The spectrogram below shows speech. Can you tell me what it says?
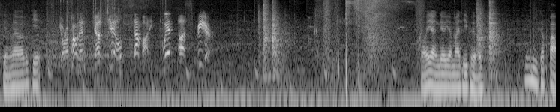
เสียงอะไรวะเมื่อกี้ your opponent just killed somebody with a spear. ขออย่างเดียวอย่ามาทีเผลอไม่มีกระเป๋า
